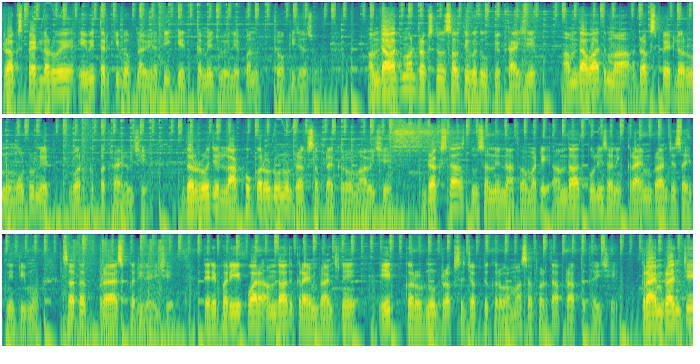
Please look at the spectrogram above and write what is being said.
ડ્રગ્સ પેડલરોએ એવી તરકીબ અપનાવી હતી કે તમે જોઈને પણ ચોંકી જશો. અમદાવાદમાં ડ્રગ્સનો સૌથી વધુ ઉપયોગ થાય છે. અમદાવાદમાં ડ્રગ્સ પેડલરોનું મોટું નેટવર્ક પથરાયેલું છે. દરરોજ લાખો કરોડોનું ડ્રગ્સ સપ્લાય કરવામાં આવે છે. ડ્રગ્સના દૂષણને નાથવા માટે અમદાવાદ પોલીસ અને ક્રાઇમ બ્રાન્ચ સહિતની ટીમો સતત પ્રયાસ કરી રહી છે. ત્યારે ફરી એકવાર અમદાવાદ ક્રાઇમ બ્રાન્ચને એક કરોડનું ડ્રગ્સ જપ્ત કરવામાં સફળતા પ્રાપ્ત થઈ છે. ક્રાઇમ બ્રાન્ચે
